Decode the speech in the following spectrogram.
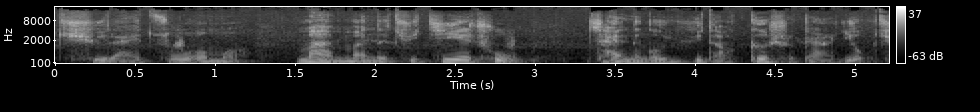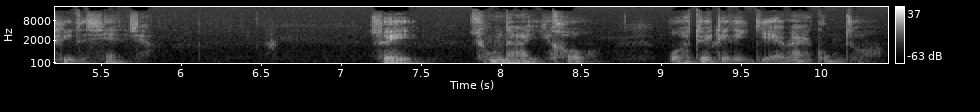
去来琢磨，慢慢的去接触，才能够遇到各式各样有趣的现象。所以从那以后，我对这个野外工作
